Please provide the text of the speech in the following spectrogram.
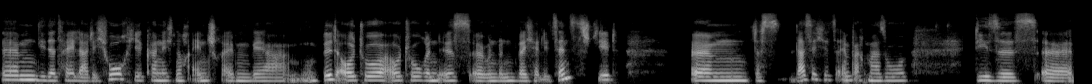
Ähm, die Datei lade ich hoch. Hier kann ich noch einschreiben, wer Bildautor, Autorin ist äh, und in welcher Lizenz es steht. Ähm, das lasse ich jetzt einfach mal so. Dieses äh,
